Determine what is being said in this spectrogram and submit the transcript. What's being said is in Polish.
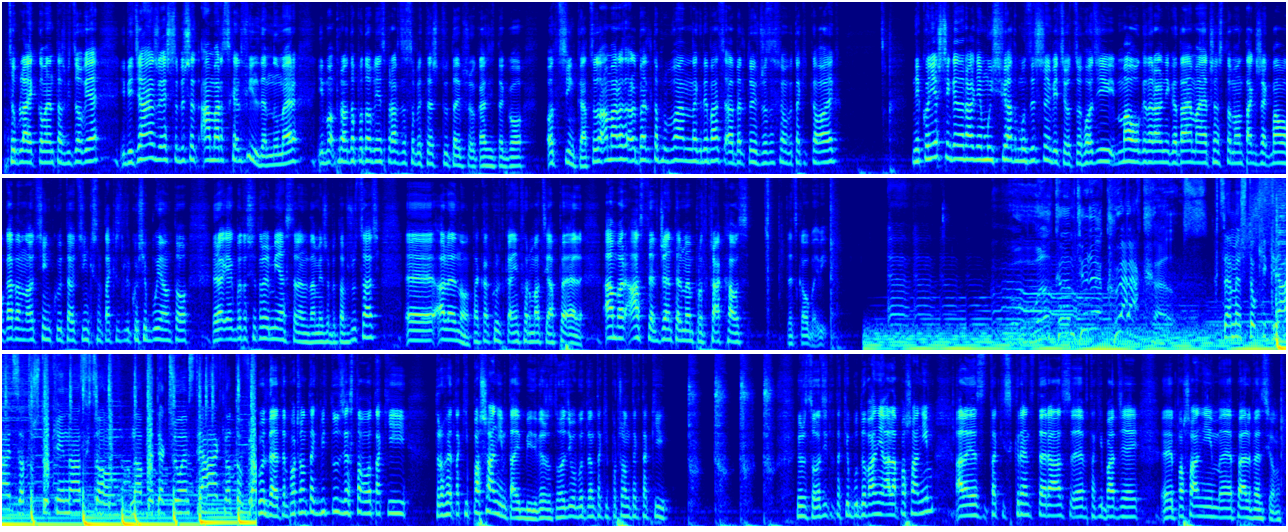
Sub like, komentarz widzowie i wiedziałem, że jeszcze wyszedł Amar z Hellfieldem numer i prawdopodobnie sprawdzę sobie też tutaj przy okazji tego odcinka. Co do Amara z Alberto próbowałem nagrywać, Alberto już Joseph miał taki kawałek. Niekoniecznie generalnie mój świat muzyczny, wiecie o co chodzi, mało generalnie gadałem, a ja często mam tak, że jak mało gadam na odcinku i te odcinki są takie, że tylko się bują, to ja- jakby to się trochę mija z żeby to wrzucać, e, ale no, taka krótka informacja.pl Amar Aster, Gentleman, Prot Crack House, let's go baby. Welcome to the Crack House. Chcemy sztuki grać, za to sztuki nas chcą Nawet jak czułem strach, no to wracam Kurde, ten początek bitu zwiastował taki trochę taki paszanim type beat, wiesz o co chodzi, bo był ten taki początek taki Wiesz o co chodzi? To takie budowanie ala paszanim, ale jest taki skręt teraz e, w taki bardziej e, paszanim e, PL wersjon.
